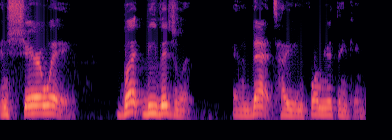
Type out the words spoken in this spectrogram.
and share away, but be vigilant. And that's how you inform your thinking.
